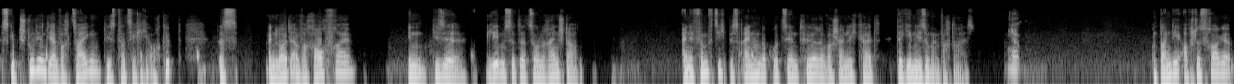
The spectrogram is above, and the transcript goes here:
Es gibt Studien, die einfach zeigen, die es tatsächlich auch gibt, dass wenn Leute einfach rauchfrei in diese Lebenssituation reinstarten, eine 50 bis 100 Prozent höhere Wahrscheinlichkeit der Genesung einfach da ist. Ja. Und dann die Abschlussfrage,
